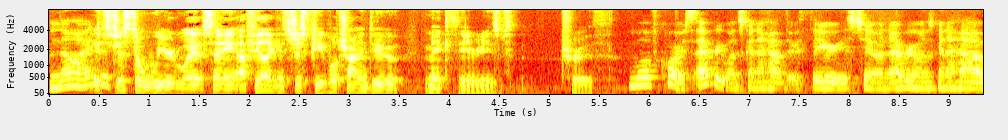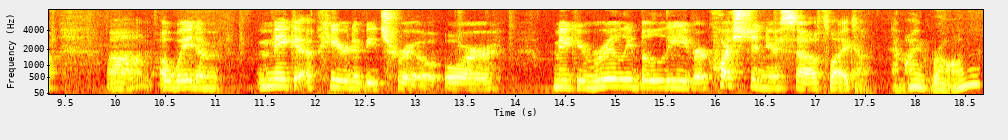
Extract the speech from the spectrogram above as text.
No, I it's just, just a weird way of saying. It. I feel like it's just people trying to make theories truth. Well, of course, everyone's going to have their theories too, and everyone's going to have um, a way to make it appear to be true or make you really believe or question yourself like, am I wrong?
